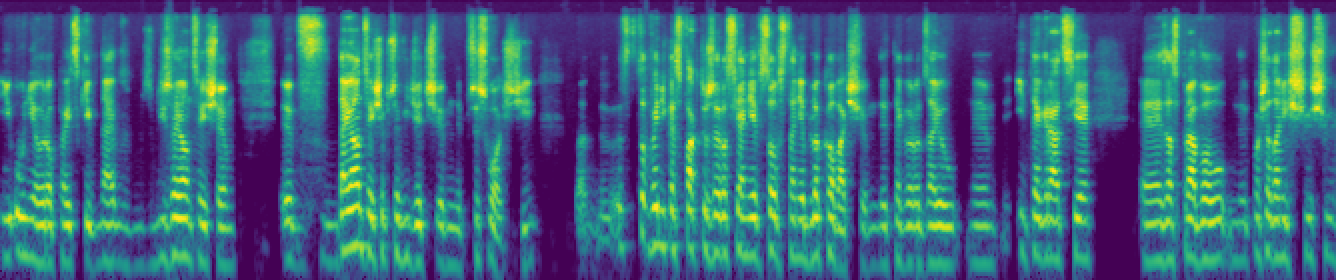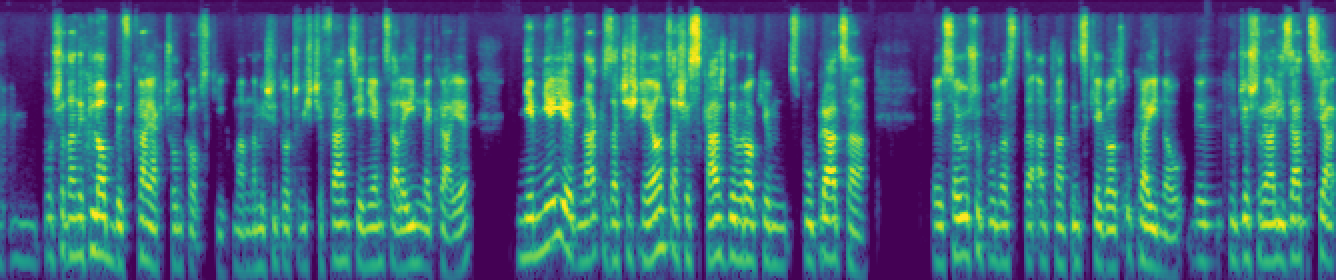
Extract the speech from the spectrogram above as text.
i Unii Europejskiej w zbliżającej się, w dającej się przewidzieć przyszłości. To wynika z faktu, że Rosjanie są w stanie blokować tego rodzaju integrację e, za sprawą posiadanych, posiadanych lobby w krajach członkowskich. Mam na myśli tu oczywiście Francję, Niemcy, ale inne kraje. Niemniej jednak zacieśniająca się z każdym rokiem współpraca e, Sojuszu Północnoatlantyckiego z Ukrainą, e, tudzież realizacja,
